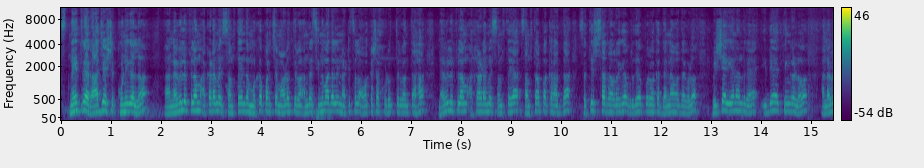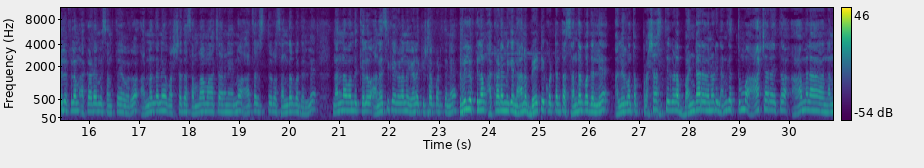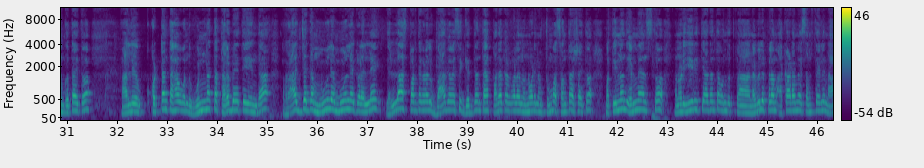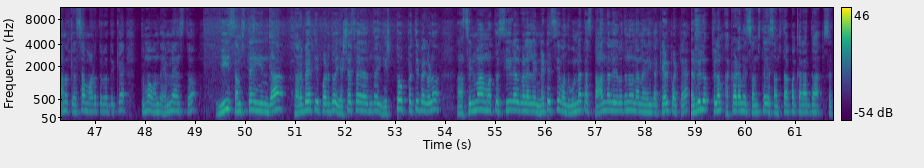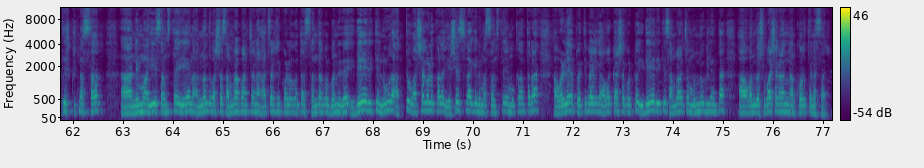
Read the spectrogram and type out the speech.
ಸ್ನೇಹಿತರೆ ರಾಜೇಶ್ ಕುಣಿಗಲ್ ನವಿಲು film academy ಸಂಸ್ಥೆಯಿಂದ ಮುಖಪರಿಚಯ ಮಾಡುತ್ತಿರುವ, ಅಂದರೆ ಸಿನಿಮಾದಲ್ಲಿ ನಟಿಸಲು ಅವಕಾಶ ಕೊಡುತ್ತಿರುವಂತಹ ನವಿಲು ಫಿಲಂ ಅಕಾಡೆಮಿ ಸಂಸ್ಥೆಯ ಸಂಸ್ಥಾಪಕರಾದ ಸತೀಶ್ ಸರ್ ಅವರಿಗೆ ಹೃದಯಪೂರ್ವಕ ಧನ್ಯವಾದಗಳು. ವಿಷಯ ಏನಂದರೆ, ಇದೇ ತಿಂಗಳು ನವಿಲು ಫಿಲಂ ಅಕಾಡೆಮಿ ಸಂಸ್ಥೆಯವರು ಹನ್ನೊಂದನೇ ವರ್ಷದ ಸಂಭ್ರಮಾಚರಣೆಯನ್ನು ಆಚರಿಸುತ್ತಿರುವ ಸಂದರ್ಭದಲ್ಲಿ ನನ್ನ ಒಂದು ಕೆಲವು ಅನಿಸಿಕೆಗಳನ್ನು ಹೇಳಕ್ಕೆ ಇಷ್ಟಪಡ್ತೇನೆ. ನವಿಲು ಫಿಲಂ ಅಕಾಡೆಮಿಗೆ ನಾನು ಭೇಟಿ ಕೊಟ್ಟಂತ ಸಂದರ್ಭದಲ್ಲಿ ಅಲ್ಲಿರುವಂಥ ಪ್ರಶಸ್ತಿಗಳ ಭಂಡಾರವೇ ನೋಡಿ ನನಗೆ ತುಂಬ ಆಶ್ಚರ್ಯ ಆಯಿತು. ಆಮೇಲೆ ನನಗೆ ಗೊತ್ತಾಯಿತು ಅಲ್ಲಿ ಕೊಟ್ಟಂತಹ ಒಂದು ಉನ್ನತ ತರಬೇತಿಯಿಂದ ರಾಜ್ಯದ ಮೂಲೆ ಮೂಲೆಗಳಲ್ಲೇ ಎಲ್ಲ ಸ್ಪರ್ಧೆಗಳಲ್ಲಿ ಭಾಗವಹಿಸಿ ಗೆದ್ದಂತಹ ಪದಕಗಳನ್ನು ನೋಡಿ ನಂಗೆ ತುಂಬ ಸಂತೋಷ ಆಯಿತು. ಮತ್ತು ಇನ್ನೊಂದು ಹೆಮ್ಮೆ ಅನಿಸ್ತು. ನೋಡಿ, ಈ ರೀತಿಯಾದಂಥ ಒಂದು ನವಿಲು ಫಿಲಂ ಅಕಾಡೆಮಿ ಸಂಸ್ಥೆಯಲ್ಲಿ ನಾನು ಕೆಲಸ ಮಾಡುತ್ತಿರೋದಕ್ಕೆ ತುಂಬ ಒಂದು ಹೆಮ್ಮೆ ಅನಿಸ್ತು. ಈ ಸಂಸ್ಥೆಯಿಂದ ತರಬೇತಿ ಪಡೆದು ಯಶಸ್ವಿಯಾದಂಥ ಎಷ್ಟೋ ಪ್ರತಿಭೆಗಳು ಸಿನಿಮಾ ಮತ್ತು ಸೀರಿಯಲ್ಗಳಲ್ಲಿ ನಟಿಸಿ ಒಂದು ಉನ್ನತ ಸ್ಥಾನದಲ್ಲಿರೋದನ್ನು ನಾನು ಈಗ ಕೇಳ್ಪಟ್ಟೆ. ನವಿಲು ಫಿಲಂ ಅಕಾಡೆಮಿ ಸಂಸ್ಥೆಯ ಸಂಸ್ಥಾಪಕರಾದ ಸತೀಶ್ ಕೃಷ್ಣ ಸರ್ ನಿಮ್ಮ ಈ ಸಂಸ್ಥೆ ಏನು ಹನ್ನೊಂದು ವರ್ಷ ಸಂಭ್ರಮಾಚರಣೆ ಆಚರಿಸಿಕೊಳ್ಳುವಂಥ ಸಂದರ್ಭ ಬಂದಿದೆ. ಇದೇ ರೀತಿ ನೂರ ಹತ್ತು ವರ್ಷಗಳ ಕಾಲ ಯಶಸ್ವಿಯಾಗಿ ನಿಮ್ಮ ಸಂಸ್ಥೆಯ ಮುಖಾಂತರ ಒಳ್ಳೆಯ ಪ್ರತಿಭೆಗಳಿಗೆ ಅವಕಾಶ ಕೊಟ್ಟು ಇದೇ ರೀತಿ ಸಂಭ್ರಮಾಚರಣೆ ಮುನ್ನುಗ್ಲಿ ಅಂತ ಒಂದು ಶುಭಾಶಯಗಳನ್ನು ನಾನು ಕೋರುತ್ತೇನೆ ಸರ್.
